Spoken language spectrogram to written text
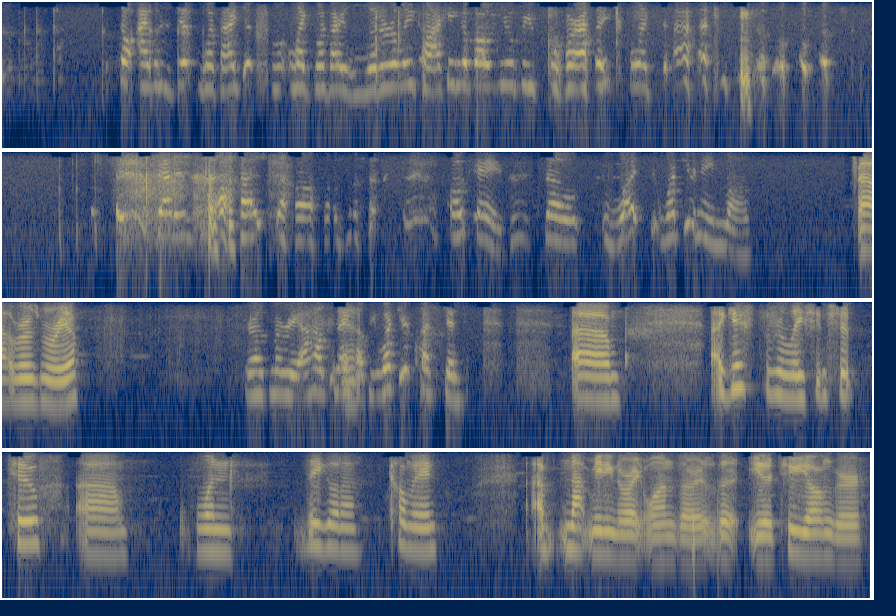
So I was just was I just like was I literally talking about you before I clicked on that is awesome. okay, so what what's your name, love? Uh, Rose Maria. Rose Maria, how can I help you? What's your question? Um, I guess the relationship too. Um, when they gonna come in, I'm not meeting the right ones, or they're either too young, or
